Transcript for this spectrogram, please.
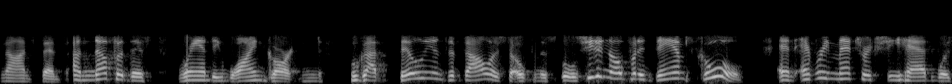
nonsense. Enough of this Randi Weingarten who got billions of dollars to open the school. She didn't open a damn school. And every metric she had was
